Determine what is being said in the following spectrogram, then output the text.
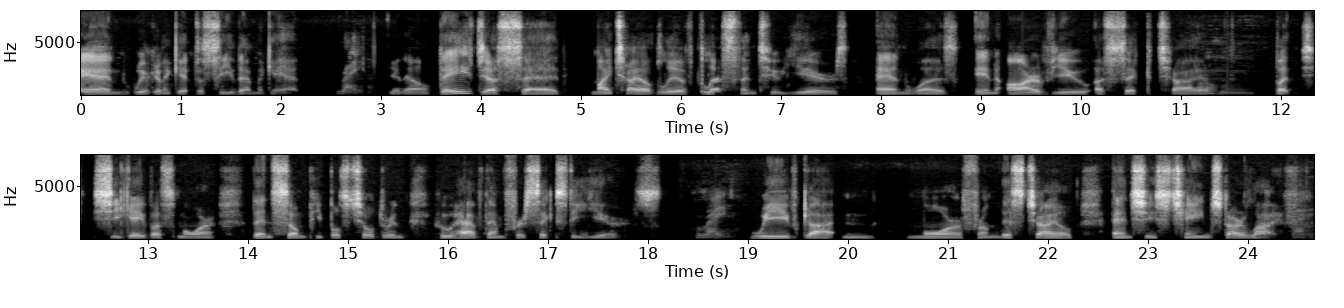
and we're going to get to see them again. Right. You know they just said my child lived less than 2 years and was in our view a sick child. Mhm. but she gave us more than some people's children who have them for 60 years. Right. We've gotten more from this child and she's changed our life. right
